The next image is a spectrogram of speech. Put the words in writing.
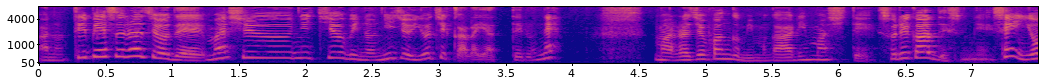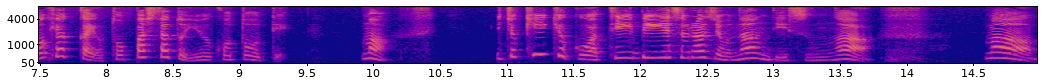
あの TBS ラジオで毎週日曜日の24時からやってるねまあラジオ番組がありましてそれがですね1400回を突破したということでまあ一応キー局は TBS ラジオなんですがまあ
